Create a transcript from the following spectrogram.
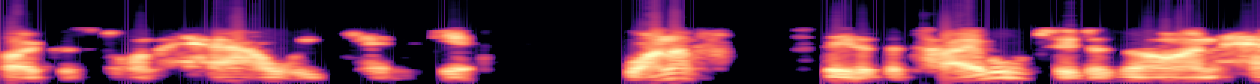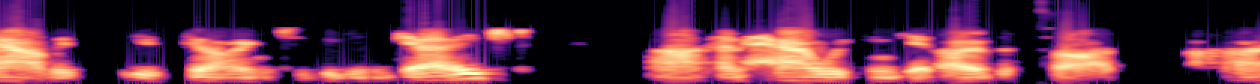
focused on how we can get one, a seat at the table to design how this is going to be engaged uh, and how we can get oversight uh,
